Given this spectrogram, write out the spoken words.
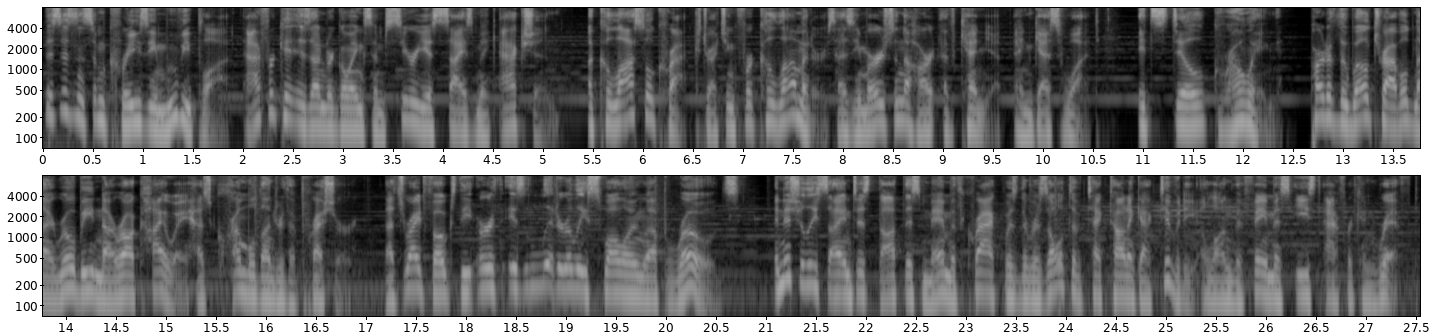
This isn't some crazy movie plot. Africa is undergoing some serious seismic action. A colossal crack stretching for kilometers has emerged in the heart of Kenya, and guess what? it's still growing. Part of the well-traveled Nairobi-Narok highway has crumbled under the pressure. That's right folks, the earth is literally swallowing up roads. Initially, scientists thought this mammoth crack was the result of tectonic activity along the famous East African Rift.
